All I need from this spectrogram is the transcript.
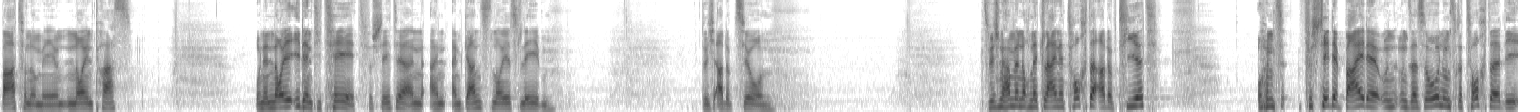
Bartholomä und einen neuen Pass und eine neue Identität, versteht ihr, ein, ein, ein ganz neues Leben durch Adoption. Inzwischen haben wir noch eine kleine Tochter adoptiert und versteht ihr beide, unser Sohn, unsere Tochter, die,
